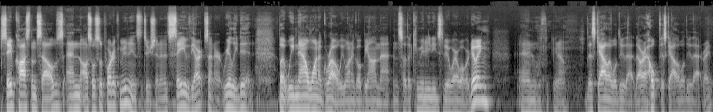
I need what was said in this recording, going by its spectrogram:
save costs themselves and also support a community institution. And it saved the art center. It really did. But we now want to grow. We want to go beyond that. And so the community needs to be aware of what we're doing. And, you know, this gala will do that. Or I hope this gala will do that, right?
